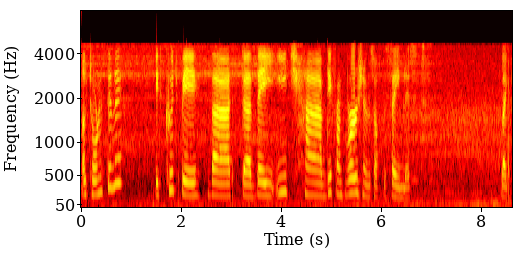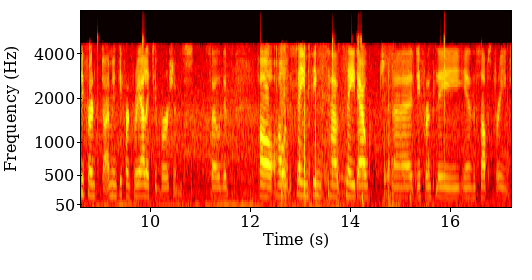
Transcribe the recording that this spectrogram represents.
alternatively it could be that uh, they each have different versions of the same list. Like different I mean different reality versions. So that how how the same things have played out uh, differently in substreams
